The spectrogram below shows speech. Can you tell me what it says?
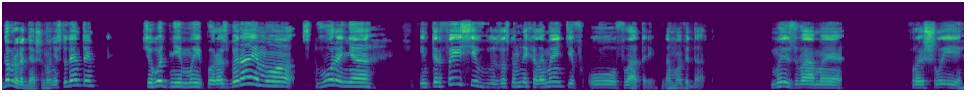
Доброго дня, шановні студенти. Сьогодні ми порозбираємо створення інтерфейсів з основних елементів у Flutter на мові Dart. Ми з вами пройшли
